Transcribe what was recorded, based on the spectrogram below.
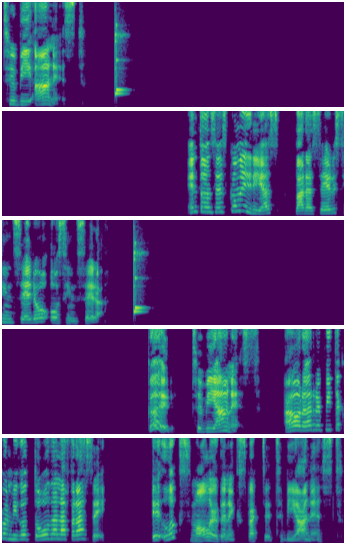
To be honest. Entonces, ¿cómo dirías para ser sincero o sincera? Good. To be honest. Ahora repite conmigo toda la frase. It looks smaller than expected, to be honest.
